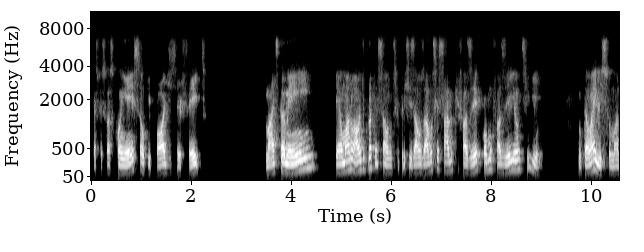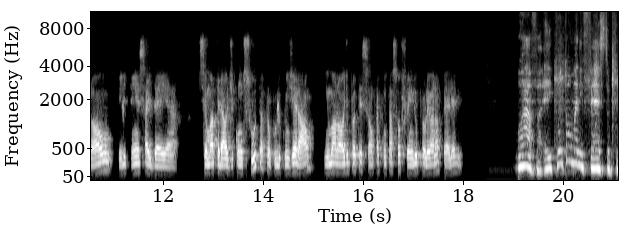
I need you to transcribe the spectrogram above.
que as pessoas conheçam o que pode ser feito, mas também é um manual de proteção. Se precisar usar, você sabe o que fazer, como fazer e onde seguir. Então, é isso. O manual ele tem essa ideia de ser um material de consulta para o público em geral e um manual de proteção para quem está sofrendo o problema na pele ali. O Rafa, e quanto ao manifesto que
